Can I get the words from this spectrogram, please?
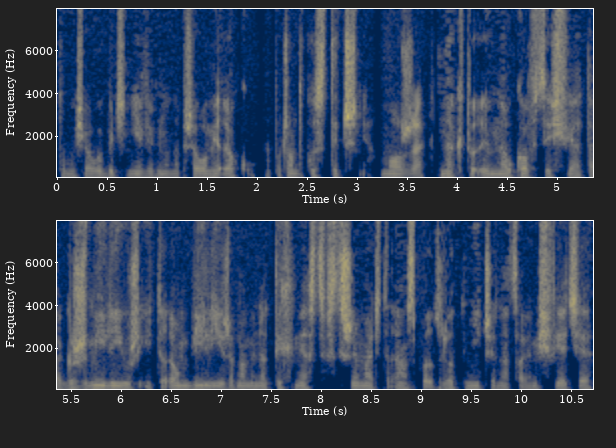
to musiałoby być, nie wiem, no na przełomie roku, na początku stycznia może, na którym naukowcy świata grzmili już i trąbili, że mamy natychmiast wstrzymać transport lotniczy na całym świecie,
